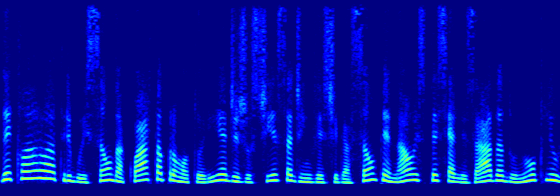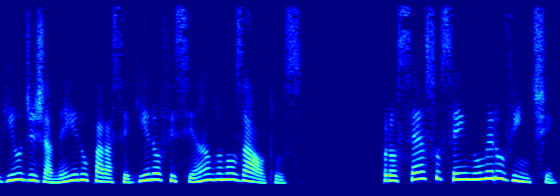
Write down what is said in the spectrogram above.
declaro a atribuição da Quarta Promotoria de Justiça de Investigação Penal Especializada do Núcleo Rio de Janeiro para seguir oficiando nos autos. Processo sem número 20.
